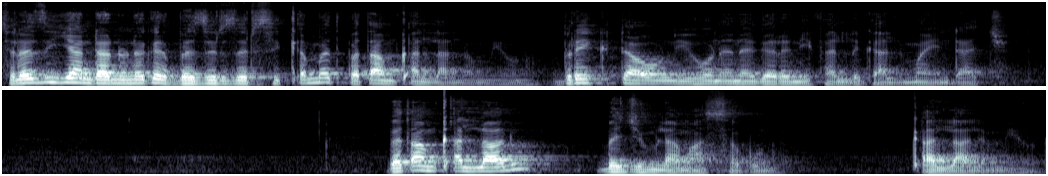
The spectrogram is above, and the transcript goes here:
ስለዚህ እያንዳንዱ ነገር በዝርዝር ሲቀመጥ በጣም ቀላል ነው የሚሆነው። break down የሆነ ነገርን ይፈልጋል mind ኣችን። በጣም ቀላሉ በጅምላ ማሰቡ ነው ቀላል የሚሆነው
